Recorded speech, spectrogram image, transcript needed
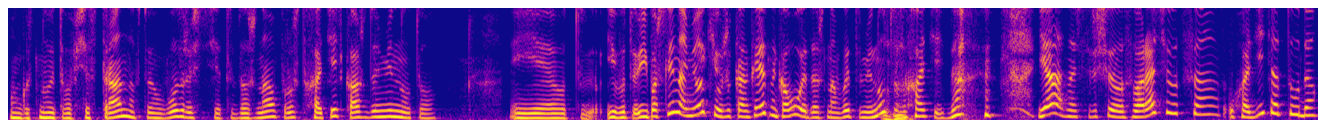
Он говорит, ну это вообще странно, в твоем возрасте ты должна просто хотеть каждую минуту. И вот, и вот и пошли намеки уже конкретно, кого я должна в эту минуту угу. захотеть, да? Я, значит, решила сворачиваться, уходить оттуда.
